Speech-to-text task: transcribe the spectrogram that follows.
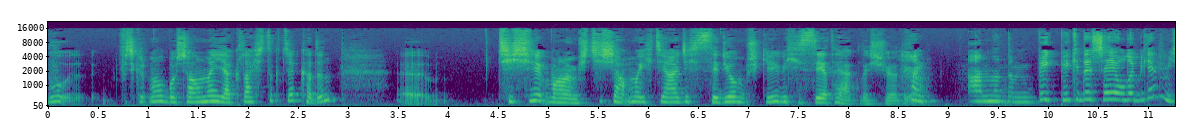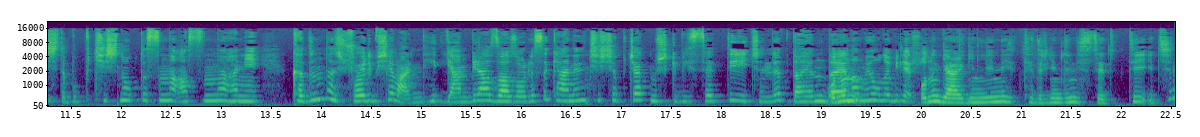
bu fışkırtmalı boşalmaya yaklaştıkça kadın e, çişi varmış, çiş yapma ihtiyacı hissediyormuş gibi bir hissiyata yaklaşıyor diyor. Anladım. Peki, peki de şey olabilir mi işte bu çiş noktasında aslında hani kadın da şöyle bir şey var. Yani biraz daha zorlasa kendini çiş yapacakmış gibi hissettiği için de dayan, dayanamıyor onun, olabilir. Onun gerginliğini, tedirginliğini hissettiği için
